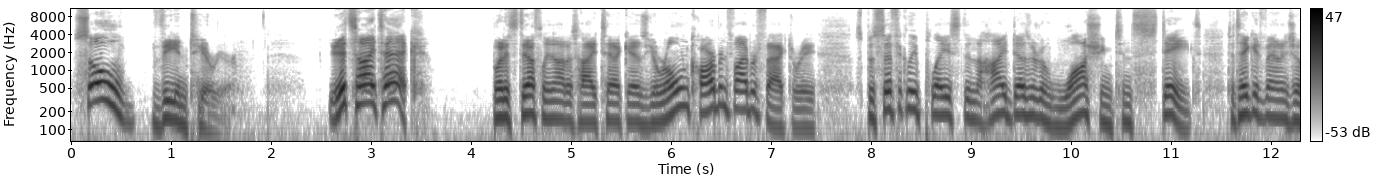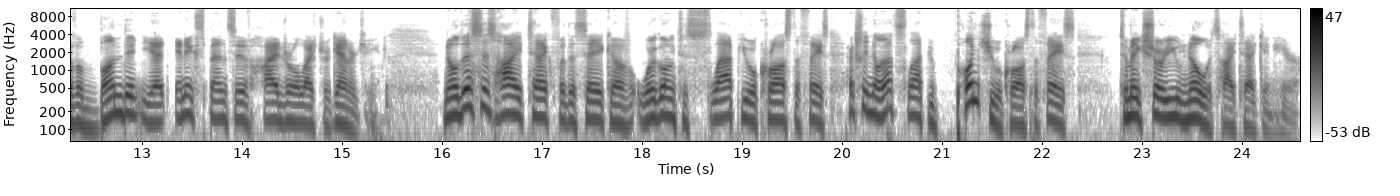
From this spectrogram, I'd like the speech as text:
So, the interior. It's high tech, but it's definitely not as high tech as your own carbon fiber factory, specifically placed in the high desert of Washington state to take advantage of abundant yet inexpensive hydroelectric energy. No, this is high tech for the sake of we're going to slap you across the face. Actually, no, not slap you, punch you across the face to make sure you know it's high tech in here.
